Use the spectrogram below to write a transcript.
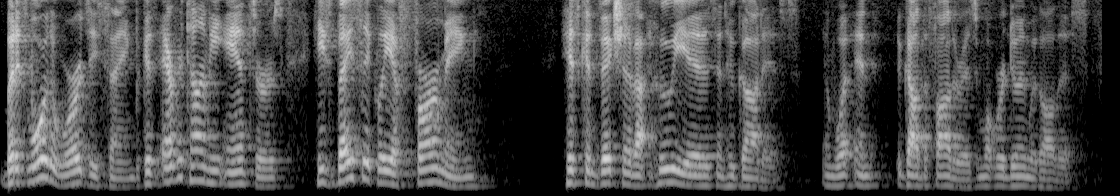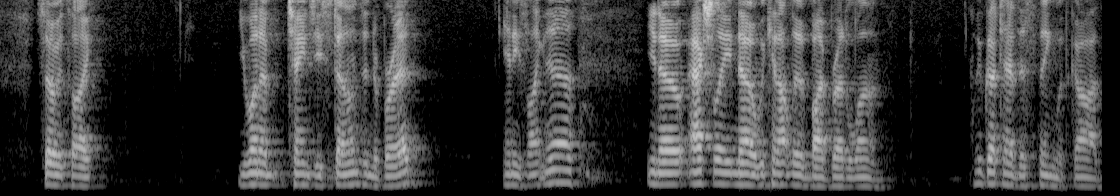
But it's more the words he's saying, because every time he answers, he's basically affirming his conviction about who he is and who God is and what and God the Father is and what we're doing with all this. So it's like, you want to change these stones into bread? And he's like, nah, you know, actually, no, we cannot live by bread alone. We've got to have this thing with God.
